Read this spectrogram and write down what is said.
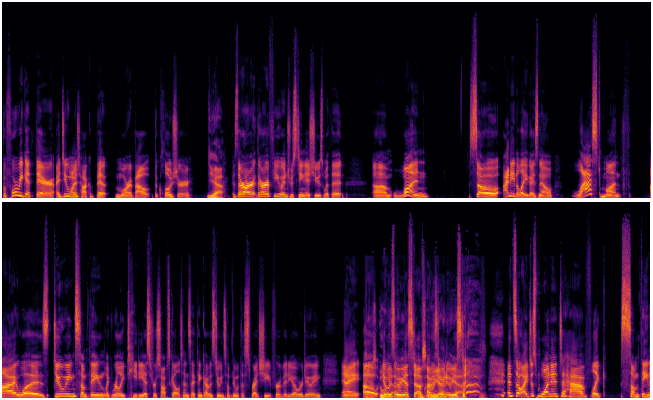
before we get there, I do want to talk a bit more about the closure Yeah. because there are there are a few interesting issues with it. Um, one, so I need to let you guys know. Last month, I was doing something like really tedious for Stop Skeletons. I think I was doing something with a spreadsheet for a video we're doing, and I No, oh, it it was was Ouya. Ouya stuff. It was I was Ouya, doing Ouya yeah. stuff, and so I just wanted to have like something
